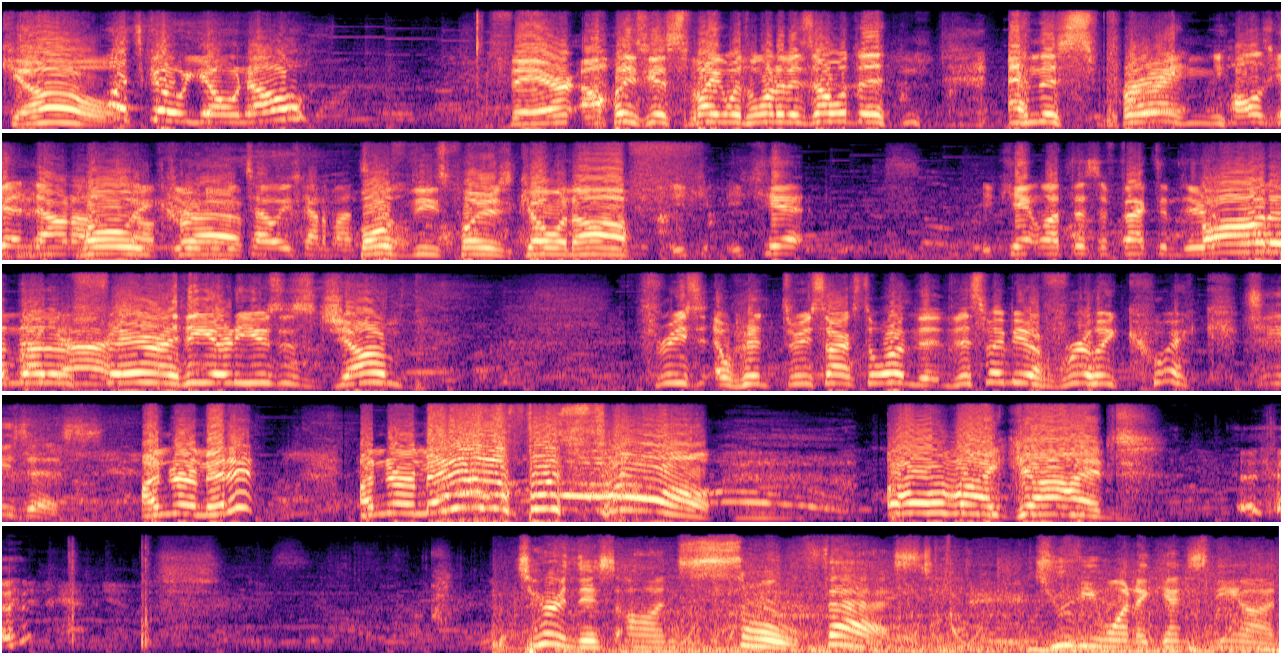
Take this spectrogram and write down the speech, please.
go. Let's go, Yono. Fair. Oh, he's gonna spike with one of his own with the and the spring. Right, Paul's getting down on Holy himself, dude. You crap! can tell he's kind of on Both tilt. of these players going off. He, he can't. He can't let this affect him, dude. Oh, my another fair. I think he already used his jump. Three, we're three stocks to one. This might be a really quick. Jesus. Under a minute? Under a minute on the footstool! Oh my god! Turn this on so fast. 2v1 against Neon.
